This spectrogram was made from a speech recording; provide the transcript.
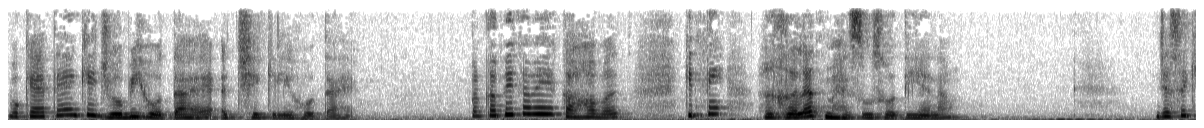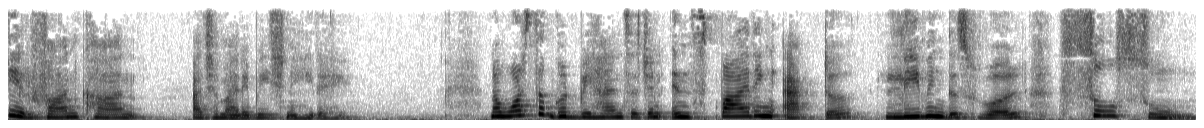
वो कहते हैं कि जो भी होता है अच्छे के लिए होता है पर कभी कभी ये कहावत कितनी गलत महसूस होती है ना जैसे कि इरफान खान आज हमारे बीच नहीं रहे ना what's the good behind such an inspiring actor leaving this world so soon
